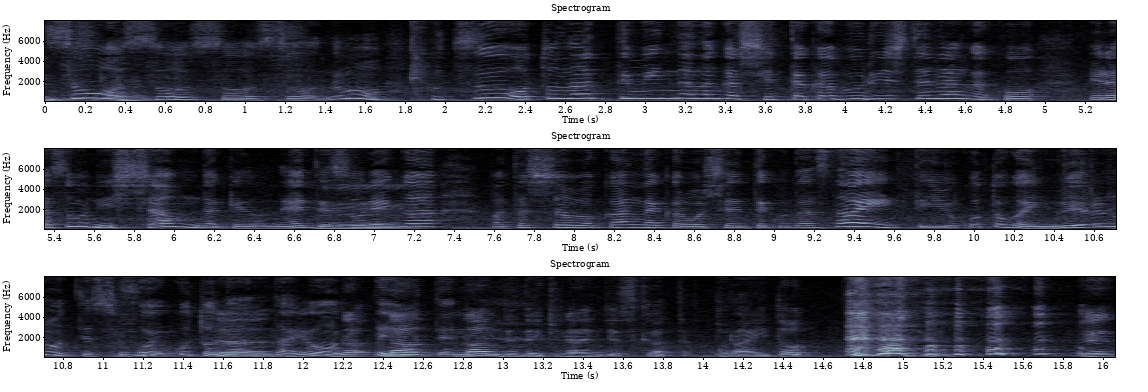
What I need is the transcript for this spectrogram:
ですよね。そうそうそうそう。でも普通大人ってみんななんか知ったかぶりしてなんかこう偉そうにしちゃうんだけどね。でうん。それが私は分かんないから教えてくださいっていうことが言えるのってすごいことなんだよって言って。なななんでできないんですかって。プライドって。え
